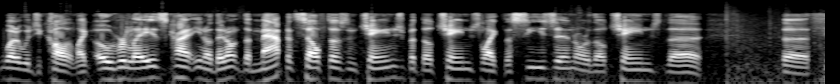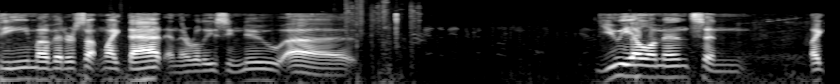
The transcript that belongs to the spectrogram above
what would you call it? Like overlays, kind. of, You know, they don't. The map itself doesn't change, but they'll change like the season or they'll change the the theme of it or something like that, and they're releasing new. Uh, UI elements and like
